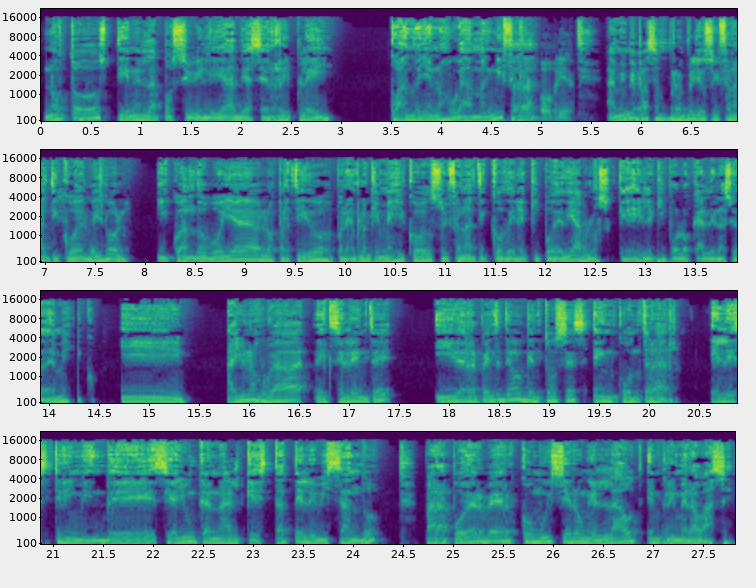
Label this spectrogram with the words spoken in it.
no todos tienen la posibilidad de hacer replay cuando hay una jugada magnífica. a mí me pasa, por ejemplo, yo soy fanático del béisbol y cuando voy a los partidos, por ejemplo, aquí en México, soy fanático del equipo de Diablos, que es el equipo local de la Ciudad de México. Y hay una jugada excelente y de repente tengo que entonces encontrar el streaming de si hay un canal que está televisando para poder ver cómo hicieron el out en primera base.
